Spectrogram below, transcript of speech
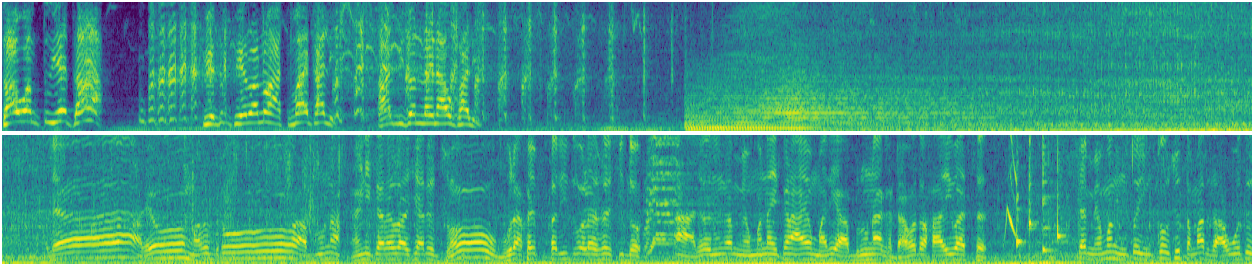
જાવ આમ તું એ જા. ફેરવાનો હાથમાં ખાલી. હાલ બીજો લઈને આવું ખાલી. અરે મારો બ્રો આબરૂ ના હાણી કરેલા છે. અરે જો, ઊભું રાખે ફરી જ વળે છે સીધો. આ, અરે મહેમાન કણ આવ્યો મારી આબરૂ ના ઘટાવો તો સારી વાત છે. તે મહેમાન હું તો એમ કહું છું તમારે જવું હોય તો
